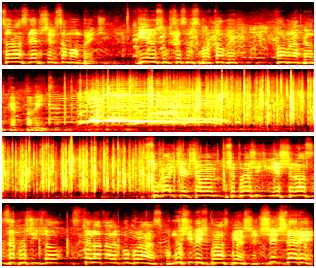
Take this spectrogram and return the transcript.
coraz lepszym sobą być. Wielu sukcesów sportowych, forma na piątkę w Pawieńce. Słuchajcie, chciałem przeprosić i jeszcze raz zaprosić do 100 lat, ale po góralsku. Musi być po raz pierwszy. 3, 4.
